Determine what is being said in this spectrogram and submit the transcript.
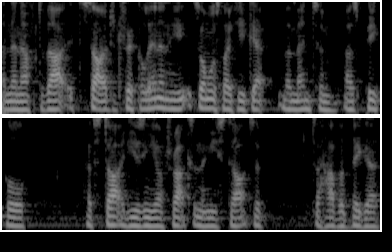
and then after that, it started to trickle in, and you, it's almost like you get momentum as people have started using your tracks, and then you start to to have a bigger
